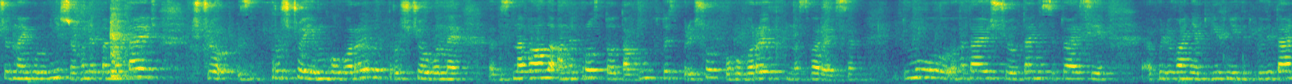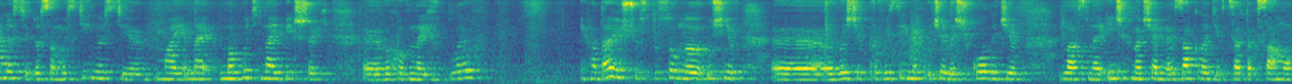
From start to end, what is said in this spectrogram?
що найголовніше, вони пам'ятають, що про що їм говорили, про що вони взнавали, а не просто так. Ну хтось прийшов, поговорив, насварився. Тому гадаю, що в даній ситуації апелювання до їхньої відповідальності, до самостійності має мабуть найбільший виховний вплив. І гадаю, що стосовно учнів е, вищих професійних училищ, коледжів, власне, інших навчальних закладів, це так само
